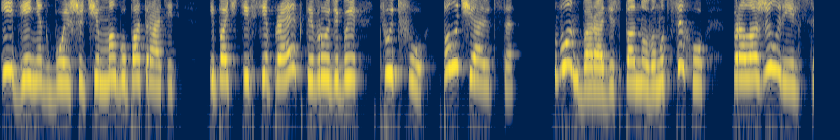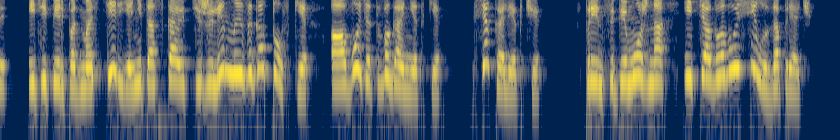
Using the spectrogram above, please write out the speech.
И денег больше, чем могу потратить. И почти все проекты вроде бы тьфу-тьфу получаются. Вон Барадис по новому цеху проложил рельсы, и теперь подмастерья не таскают тяжеленные заготовки, а возят в вагонетки. Всяко легче. В принципе, можно и тягловую силу запрячь,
